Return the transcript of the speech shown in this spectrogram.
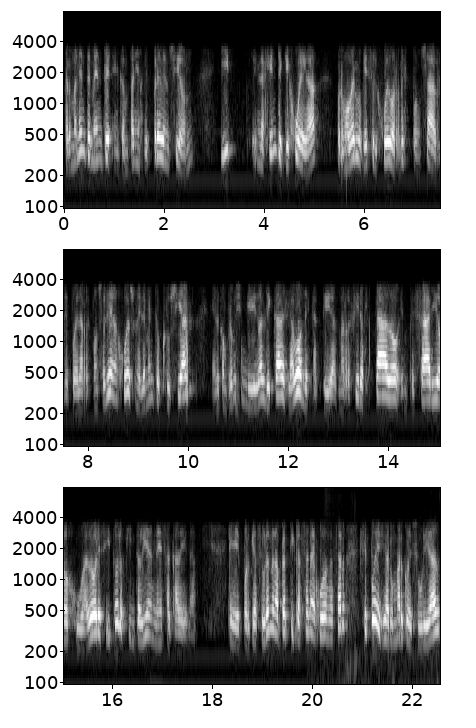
permanentemente en campañas de prevención y en la gente que juega promover lo que es el juego responsable, porque la responsabilidad en el juego es un elemento crucial en el compromiso individual de cada eslabón de esta actividad. Me refiero a Estado, empresarios, jugadores y todos los que intervienen en esa cadena. Eh, porque asegurando una práctica sana de juegos de azar se puede llegar a un marco de seguridad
